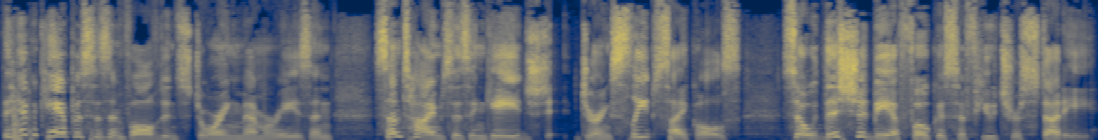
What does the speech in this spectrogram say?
The hippocampus is involved in storing memories and sometimes is engaged during sleep cycles. So this should be a focus of future study.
